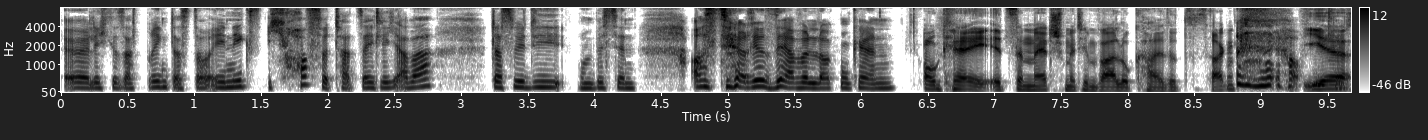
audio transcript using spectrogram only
ehrlich gesagt bringt das doch eh nichts. Ich hoffe tatsächlich aber, dass wir die ein bisschen aus der Reserve locken können. Okay, it's a match mit dem Wahllokal sozusagen. Ihr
